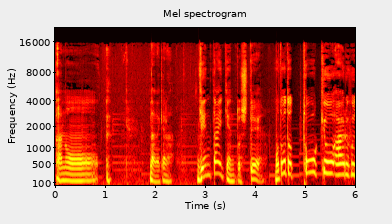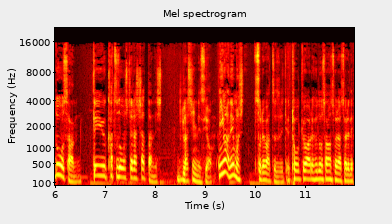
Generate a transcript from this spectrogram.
あのー、なんだっけな、原体験として、もともと東京 R 不動産っていう活動をしてらっしゃったんですらしいんですよ。今でもそれは続いてる。東京ある不動産はそれはそれで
